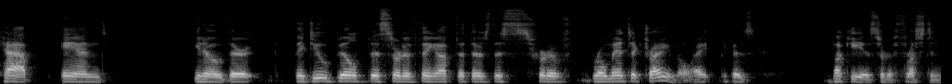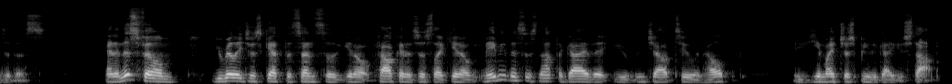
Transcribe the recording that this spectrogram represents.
Cap, and you know, they're they do build this sort of thing up that there's this sort of romantic triangle, right? Because Bucky is sort of thrust into this, and in this film, you really just get the sense of you know Falcon is just like you know maybe this is not the guy that you reach out to and help. He might just be the guy you stop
